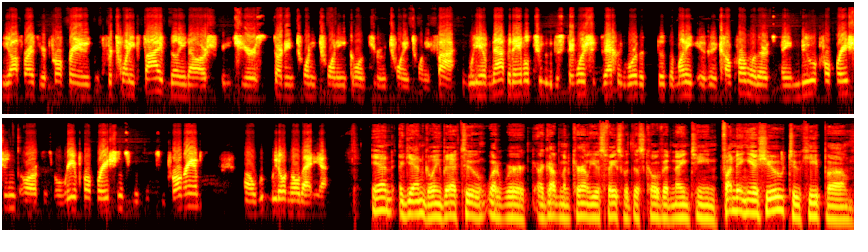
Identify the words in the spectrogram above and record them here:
we authorized be appropriated for $25 million each year starting 2020 going through 2025. We have not been able to distinguish exactly where the, the, the money is going to come from, whether it's a new appropriation or if it's reappropriations from some programs. Uh, we don't know that yet. And again, going back to what we're, our government currently is faced with this COVID 19 funding issue to keep um,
